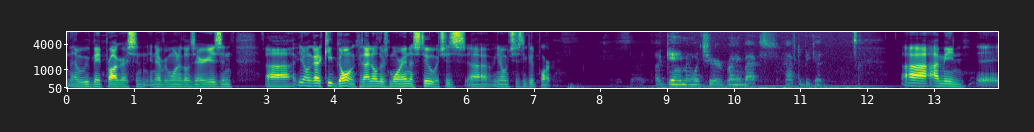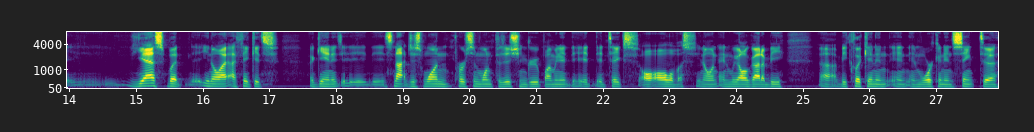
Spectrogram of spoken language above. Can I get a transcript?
we've made progress in, in every one of those areas, and uh, you know, got to keep going because I know there's more in us too, which is uh, you know, which is the good part. A game in which your running backs have to be good. Uh, I mean, uh, yes, but you know, I, I think it's again, it, it, it's not just one person, one position group. I mean, it, it, it takes all, all of us, you know, and, and we all got to be uh, be clicking and, and, and working in sync to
